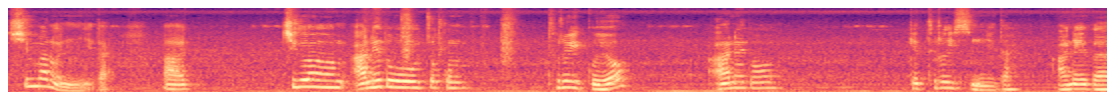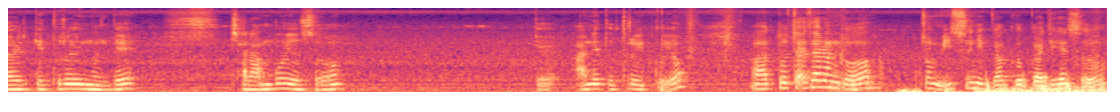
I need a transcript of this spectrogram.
10만원입니다. 아, 지금 안에도 조금 들어있고요. 안에도 이렇게 들어있습니다. 안에가 이렇게 들어있는데, 잘 안 보여서 이렇게 안에도 들어있고요. 아, 또 짜잘한 거 좀 있으니까 그것까지 해서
